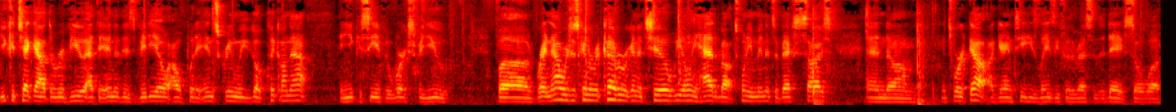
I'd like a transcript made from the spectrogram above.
You can check out the review at the end of this video. I'll put it in screen where you go click on that and you can see if it works for you. But uh, right now we're just gonna recover. We're gonna chill. We only had about 20 minutes of exercise and um, it's worked out. I guarantee he's lazy for the rest of the day. So uh,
